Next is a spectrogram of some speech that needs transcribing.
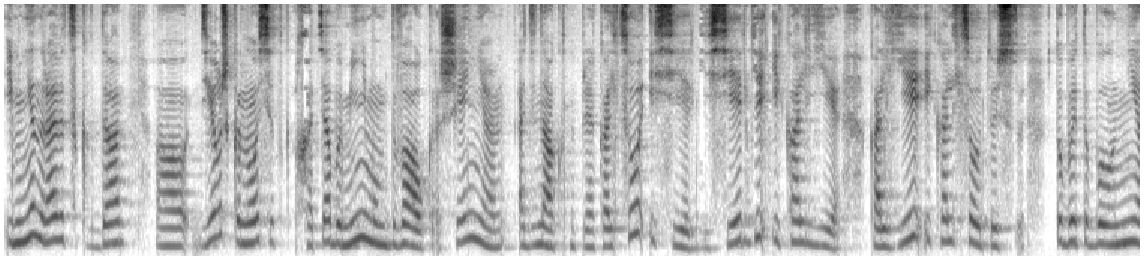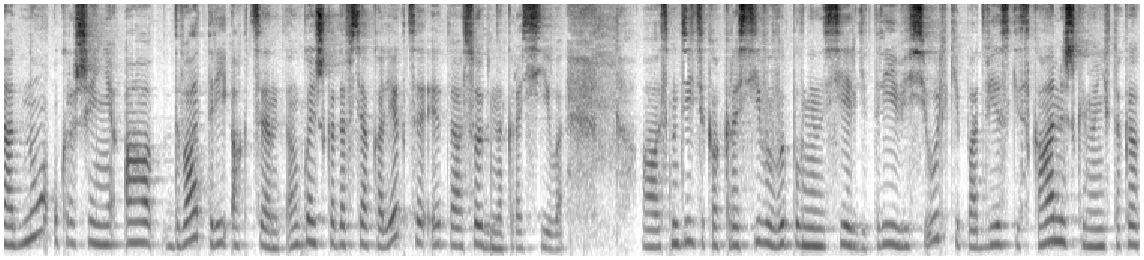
И мне нравится когда э, девушка носит хотя бы минимум два украшения одинаковых например кольцо и серьги серьги и колье колье и кольцо. То есть чтобы это было не одно украшение а два-три акцента. Ну конечно когда вся коллекция это особенно красиво. а, смотрите как красиво выполнены серьги. Три висюльки подвески с камешками. У них такая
